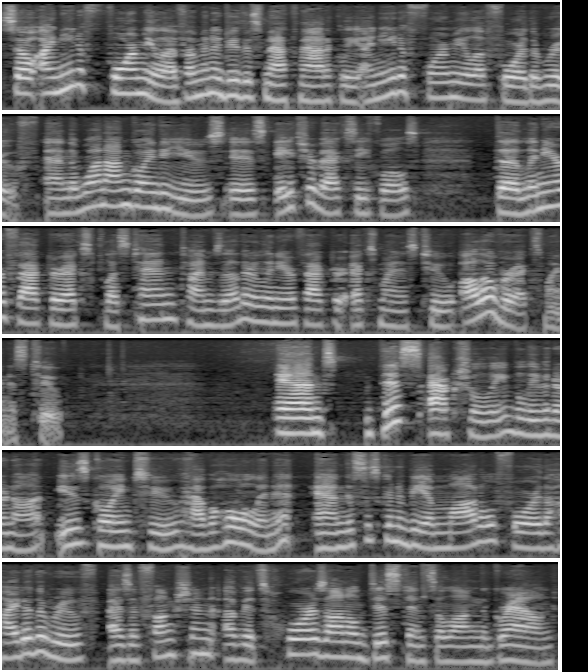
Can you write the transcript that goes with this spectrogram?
So I need a formula. If I'm going to do this mathematically, I need a formula for the roof. And the one I'm going to use is h of x equals the linear factor x plus 10 times the other linear factor x minus 2 all over x minus 2. And this actually, believe it or not, is going to have a hole in it, and this is going to be a model for the height of the roof as a function of its horizontal distance along the ground,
